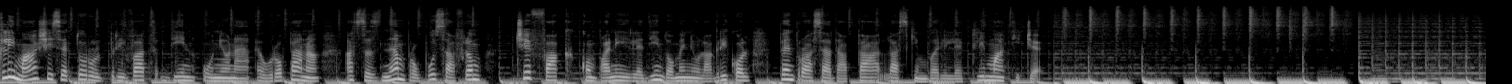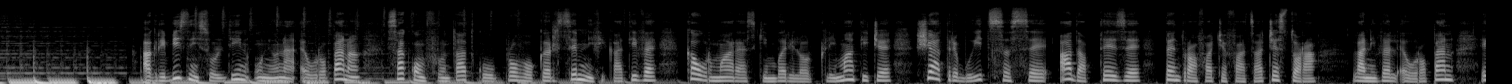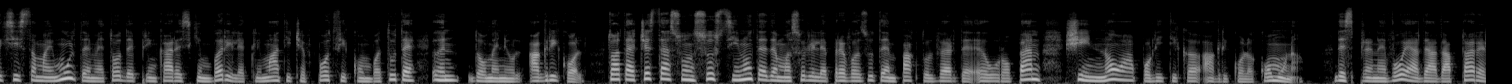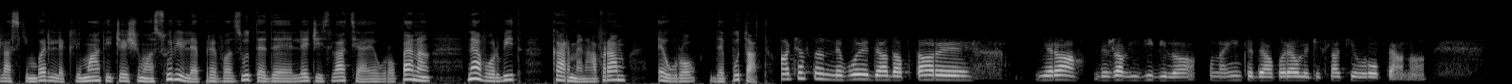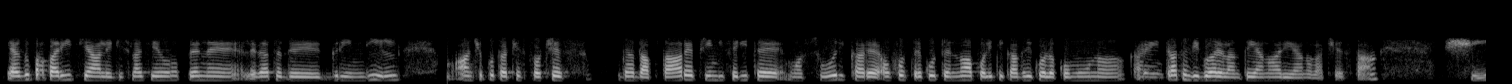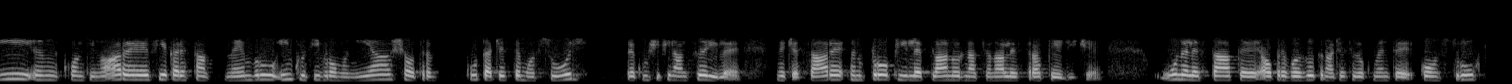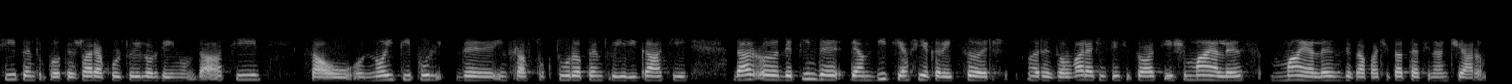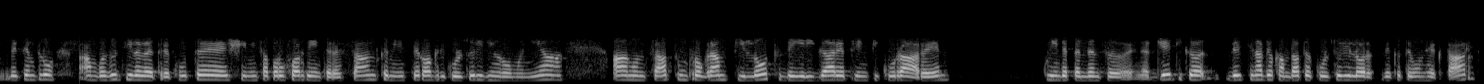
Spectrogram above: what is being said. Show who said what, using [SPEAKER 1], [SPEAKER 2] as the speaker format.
[SPEAKER 1] Clima și sectorul privat din Uniunea Europeană. Astăzi ne-am propus să aflăm ce fac companiile din domeniul agricol pentru a se adapta la schimbările climatice. Agribusinessul din Uniunea Europeană s-a confruntat cu provocări semnificative ca urmare a schimbărilor climatice și a trebuit să se adapteze pentru a face față acestora. La nivel european, există mai multe metode prin care schimbările climatice pot fi combătute în domeniul agricol. Toate acestea sunt susținute de măsurile prevăzute în Pactul Verde European și în noua politică agricolă comună. Despre nevoia de adaptare la schimbările climatice și măsurile prevăzute de legislația europeană ne-a vorbit Carmen Avram, eurodeputat.
[SPEAKER 2] Această nevoie de adaptare era deja vizibilă înainte de a apărea o legislație europeană, iar după apariția legislației europene legată de Green Deal, a început acest proces de adaptare prin diferite măsuri care au fost trecute în noua politică agricolă comună, care a intrat în vigoare la 1 ianuarie anul acesta și în continuare fiecare stat membru, inclusiv România, și-au trecut aceste măsuri, precum și finanțările necesare, în propriile planuri naționale strategice. Unele state au prevăzut în aceste documente construcții pentru protejarea culturilor de inundații, sau noi tipuri de infrastructură pentru irigații, dar uh, depinde de ambiția fiecarei țări în rezolvarea acestei situații și mai ales, mai ales de capacitatea financiară. De exemplu, am văzut zilele trecute și mi s-a părut foarte interesant că Ministerul Agriculturii din România a anunțat un program pilot de irigare prin picurare cu independență energetică, destinat deocamdată culturilor de câte un hectar,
